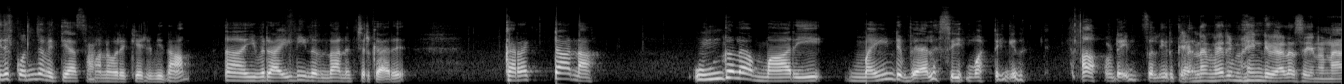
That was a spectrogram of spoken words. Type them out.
இது கொஞ்சம் வித்தியாசமான ஒரு கேள்விதான். ஆஹ் இவர் ஐடியில இருந்து அனுப்பிச்சிருக்காரு. கரெக்டா நான் உங்களை மாறி மைண்ட் வேலை செய்ய மாட்டேங்குது அப்படின்னு சொல்லியிருக்கேன் என்ன மாரி மைண்டு வேலை செய்யணும்னா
